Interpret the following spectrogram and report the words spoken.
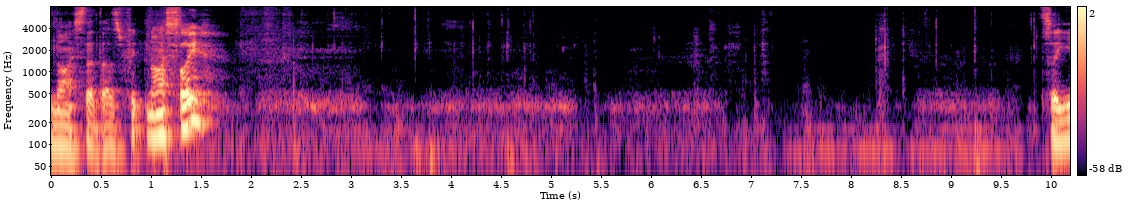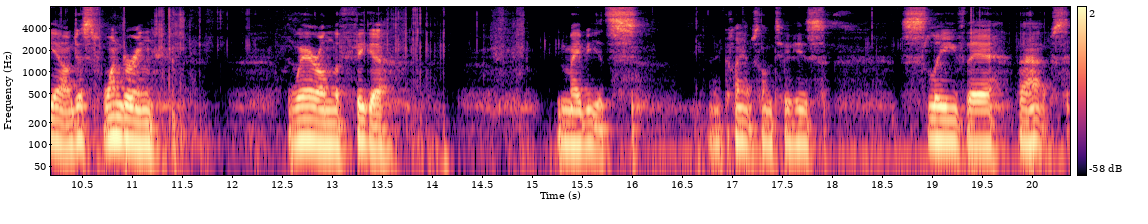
Nice, that does fit nicely. So yeah, I'm just wondering where on the figure, maybe it's it clamps onto his sleeve there, perhaps.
